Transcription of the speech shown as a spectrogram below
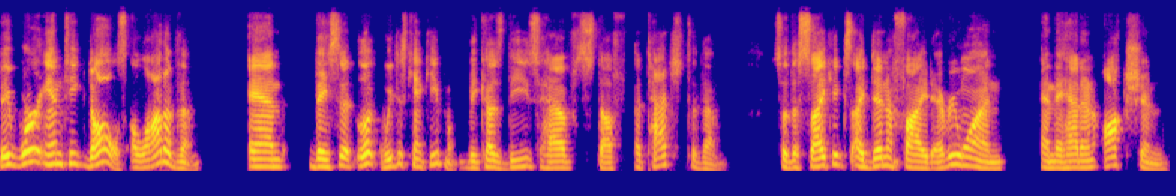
They were antique dolls a lot of them. And they said look we just can't keep them because these have stuff attached to them. So the psychics identified everyone and they had an auction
